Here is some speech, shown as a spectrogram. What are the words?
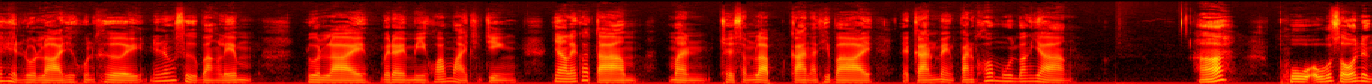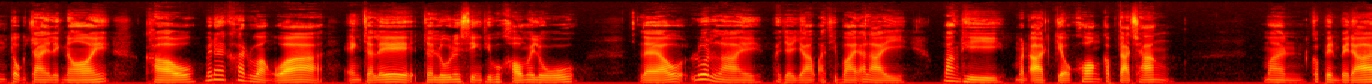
ยเห็นลวดลายที่คุ้นเคยในหนังสือบางเล่ม ลวดลายไม่ได้มีความหมายจริงๆ อย่างไรก็ตาม มันใช้สำหรับการอธิบายและการแบ่งปันข้อมูลบางอย่าง ฮะ ผู้อาวุโสหนึ่งตกใจเล็กน้อย เขาไม่ได้คาดหวังว่าแองเจเล่จะรู้ในสิ่งที่พวกเขาไม่รู้ แล้วลวดลายพยายามอธิบายอะไร บางทีมันอาจเกี่ยวข้องกับตาช่าง มันก็เป็นไปได้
